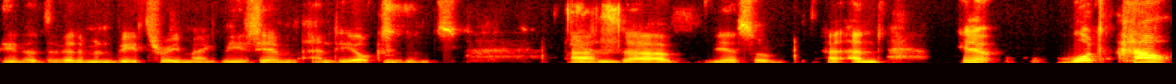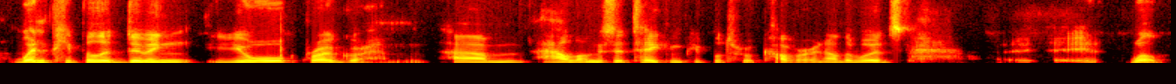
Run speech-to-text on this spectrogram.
you know the vitamin B3, magnesium, antioxidants, mm-hmm. and uh, yeah, so and you know what how when people are doing your program um, how long is it taking people to recover? In other words uh, well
